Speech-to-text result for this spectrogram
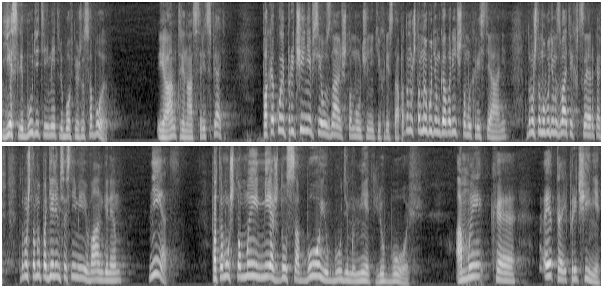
если будете иметь любовь между собой». Иоанн 13, 35. По какой причине все узнают, что мы ученики Христа? Потому что мы будем говорить, что мы христиане, потому что мы будем звать их в церковь, потому что мы поделимся с ними Евангелием. Нет, потому что мы между собою будем иметь любовь. А мы к этой причине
